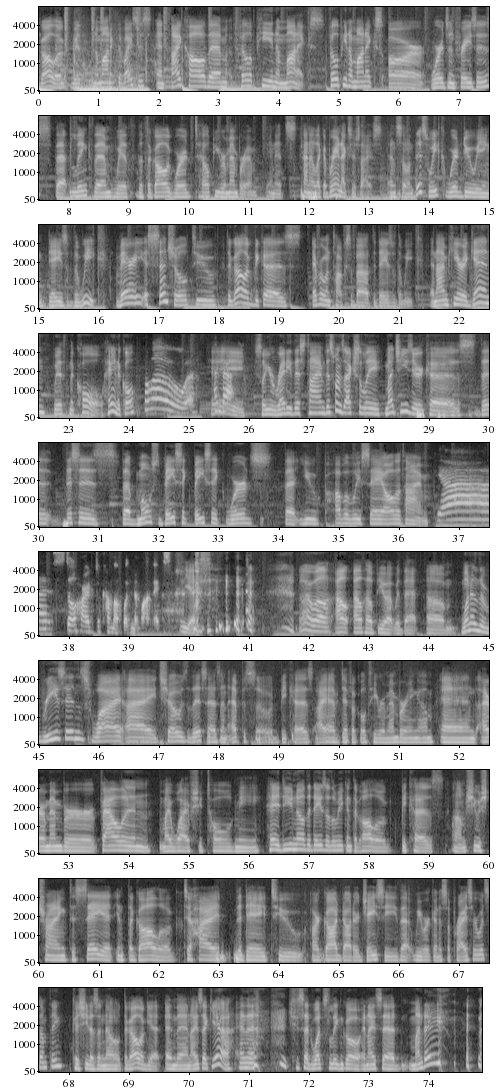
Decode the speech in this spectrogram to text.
Tagalog with mnemonic devices, and I call them Filipino mnemonics. Filipino mnemonics are words and phrases that link them with the Tagalog word to help you remember them, and it's kind of like a brain exercise. And so in this week we're doing days of the week, very essential to Tagalog because everyone talks about the days of the week. And I'm here again with Nicole. Hey, Nicole. Hello. I'm back. Hey, so you're ready this time? This one's actually much easier because the this is the most basic basic words that you probably say all the time. Yeah, it's still hard to come up with mnemonics. Yes. All right, well, I'll I'll help you out with that. Um, one of the reasons why I chose this as an episode because I have difficulty remembering them, and I remember Fallon, my wife, she told me, "Hey, do you know the days of the week in Tagalog?" Because um, she was trying to say it in Tagalog to hide the day to our goddaughter JC that we were going to surprise her with something because she doesn't know Tagalog yet. And then I was like, yeah. And then she said, what's lingo? And I said, Monday?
